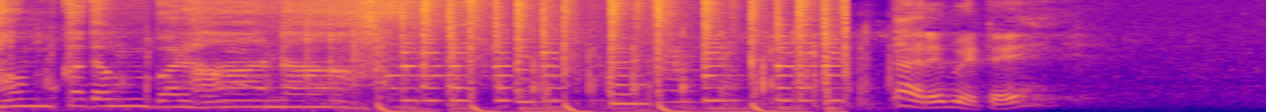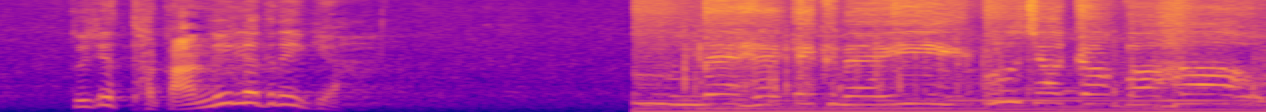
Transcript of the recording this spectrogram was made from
हम कदम बढ़ाना। अरे बेटे तुझे थकान नहीं लग रही क्या? मैं है एक नई ऊर्जा का बहाव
